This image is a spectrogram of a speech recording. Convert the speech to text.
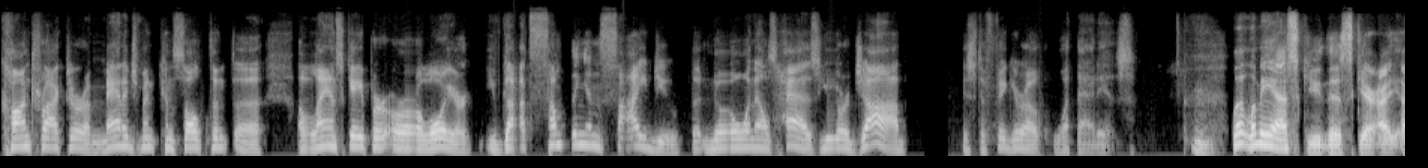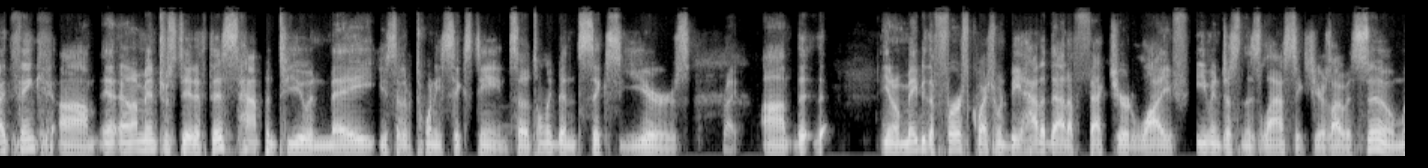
contractor, a management consultant, uh, a landscaper, or a lawyer. You've got something inside you that no one else has. Your job is to figure out what that is. Let, let me ask you this, Gary. I, I think, um, and, and I'm interested if this happened to you in May, you said of 2016. So it's only been six years. Right. Um, the, the, you know, maybe the first question would be how did that affect your life, even just in these last six years? I would assume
